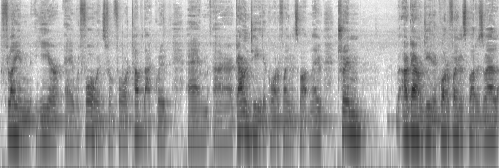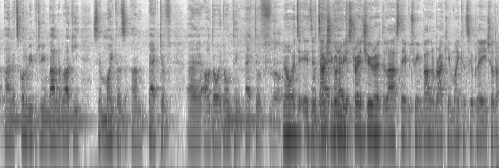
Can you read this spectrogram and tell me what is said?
flying year uh, with four wins from four, top of that group, um, are guaranteed a quarter final spot now. Trim are guaranteed a quarter final spot as well, and it's going to be between Ballinabrackey, St Michael's, and Bective. Uh, although I don't think Bective. No. No, it's, it's, it's actually going to be a straight shootout the last day between Ballinabrackey and Michaels who play each other.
